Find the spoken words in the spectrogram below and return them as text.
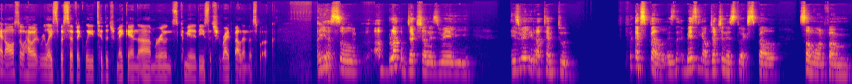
and also how it relates specifically to the Jamaican uh, Maroons communities that you write about in this book. Yes. So Black Abjection is really is really an attempt to expel. Is basically abjection is to expel someone from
